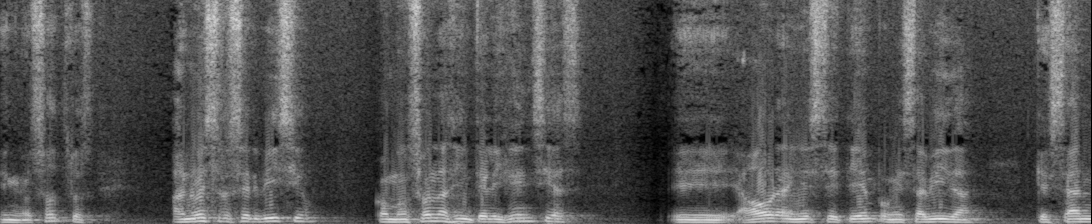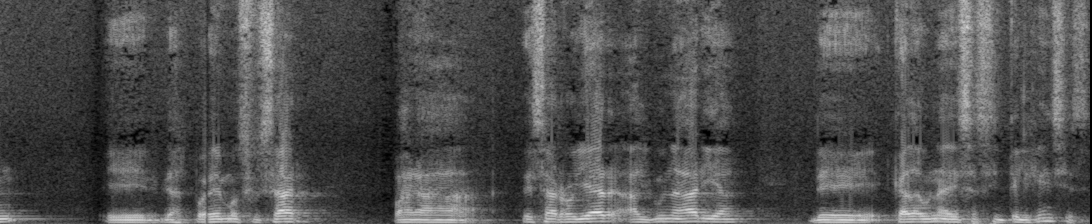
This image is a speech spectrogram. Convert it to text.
en nosotros, a nuestro servicio, como son las inteligencias eh, ahora en este tiempo, en esta vida, que eh, las podemos usar para desarrollar alguna área de cada una de esas inteligencias.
